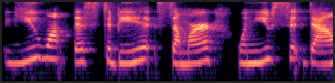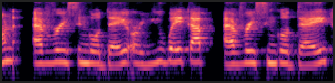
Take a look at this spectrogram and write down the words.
You want this to be somewhere when you sit down every single day or you wake up every single day,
